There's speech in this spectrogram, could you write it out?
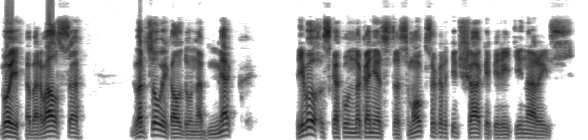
Бой оборвался, дворцовый колдун обмяк, его скакун наконец-то смог сократить шаг и перейти на рысь.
